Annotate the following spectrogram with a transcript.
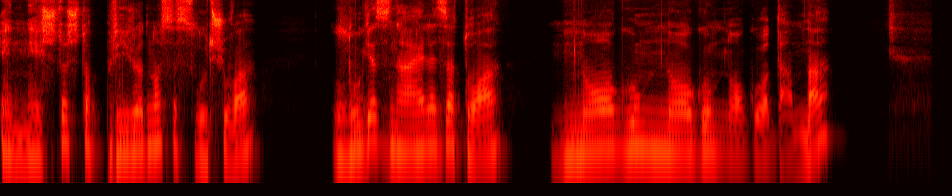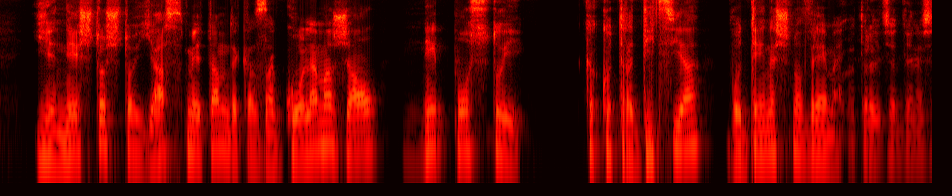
е нешто што природно се случува. Луѓе знаеле за тоа многу, многу, многу одамна. И е нешто што јас сметам дека за голема жал не постои како традиција во денешно време. Традиција денес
